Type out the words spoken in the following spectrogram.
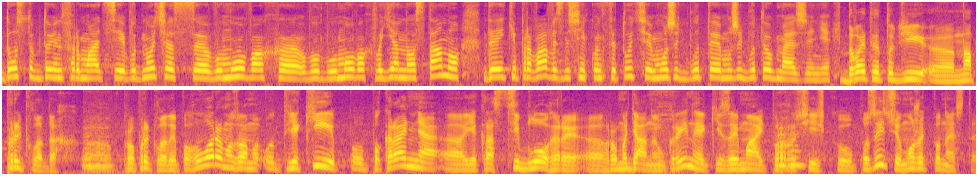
доступ до інформації. Водночас, е, в умовах е, в умовах воєнного стану деякі права, визначені Конституцією, можуть бути можуть бути обмежені. давайте тоді е, на прикладах е, про приклади поговоримо з вами. От які по- покарання е, якраз ці блогери, е, громадяни України, які займають проросійську позицію, можуть понести?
